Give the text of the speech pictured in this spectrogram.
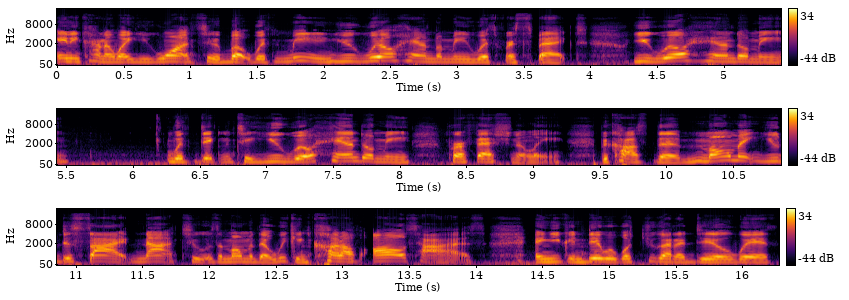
any kind of way you want to. But with me, you will handle me with respect. You will handle me with dignity. You will handle me professionally because the moment you decide not to is a moment that we can cut off all ties and you can deal with what you got to deal with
